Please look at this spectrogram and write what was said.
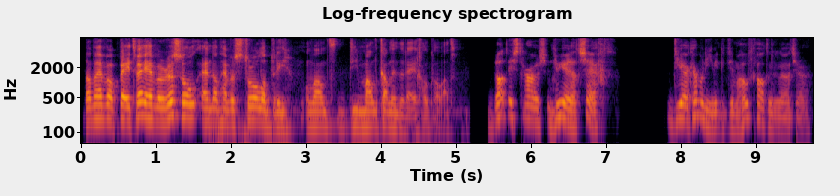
Dan hebben we op P2 hebben we Russell en dan hebben we Stroll op 3. Want die man kan in de regen ook wel wat. Dat is trouwens, nu jij dat zegt, die heb ik helemaal niet, niet in mijn hoofd gehad inderdaad, ja.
